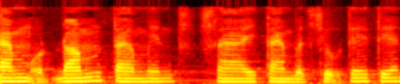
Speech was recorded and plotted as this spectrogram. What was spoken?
ដាំឧត្តមតើមានផ្សាយតាមវិទ្យុទេទៀន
